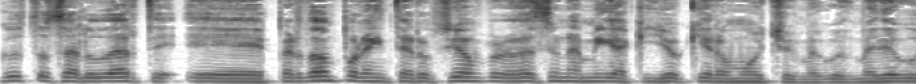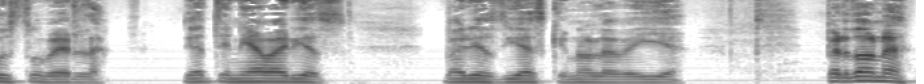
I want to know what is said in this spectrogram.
Gusto saludarte. Eh, perdón por la interrupción, pero es una amiga que yo quiero mucho y me, me dio gusto verla. Ya tenía varios, varios días que no la veía. Perdona,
